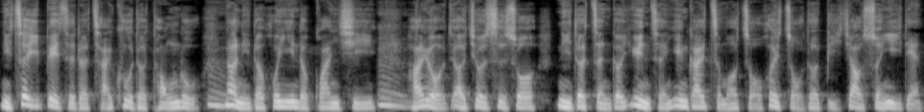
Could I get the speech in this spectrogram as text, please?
你这一辈子的财库的通路，嗯，那你的婚姻的关系，嗯，还有呃，就是说你的整个运程应该怎么走，会走得比较顺一点。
